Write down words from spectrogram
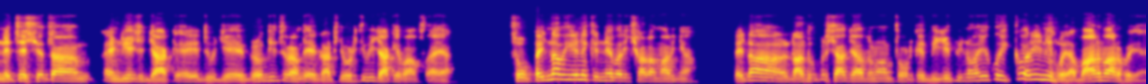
ਨਿਤਿਸ਼ ਤਾਂ ਐਨਡੀਏ 'ਚ ਜਾ ਕੇ ਦੂਜੇ ਵਿਰੋਧੀ ਤਰ੍ਹਾਂ ਦੇ ਗੱਠਜੋੜ 'ਚ ਵੀ ਜਾ ਕੇ ਵਾਪਸ ਆਇਆ। ਸੋ ਪਹਿਲਾਂ ਵੀ ਇਹਨੇ ਕਿੰਨੇ ਵਾਰੀ ਛਾਲਾਂ ਮਾਰੀਆਂ। ਪਹਿਲਾਂ ਲਾਲੂ ਪ੍ਰਸ਼ਾਦ ਯਾਦਵ ਨਾਲ ਤੋੜ ਕੇ ਬੀਜੇਪੀ ਨਾਲ ਇਹ ਕੋਈ ਇੱਕ ਵਾਰੀ ਨਹੀਂ ਹੋਇਆ ਬਾਰ-ਬਾਰ ਹੋਇਆ।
